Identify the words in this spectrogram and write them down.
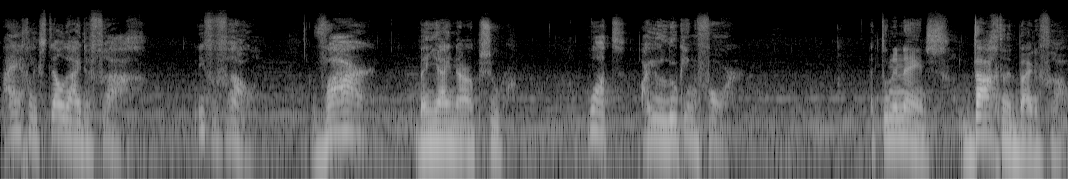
eigenlijk stelde hij de vraag, lieve vrouw, waar ben jij naar op zoek? What are you looking for? En toen ineens daagde het bij de vrouw.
